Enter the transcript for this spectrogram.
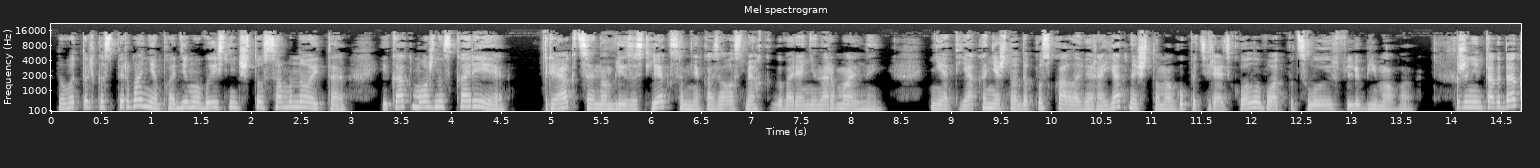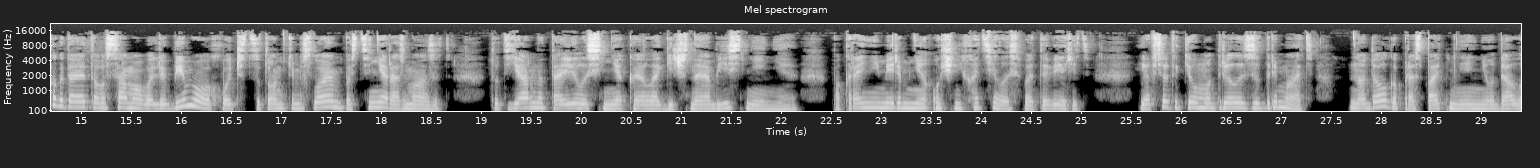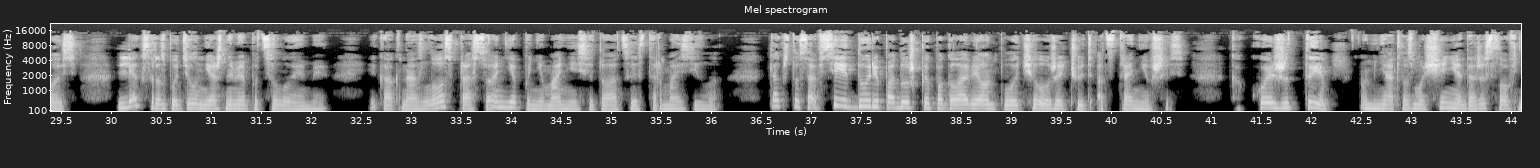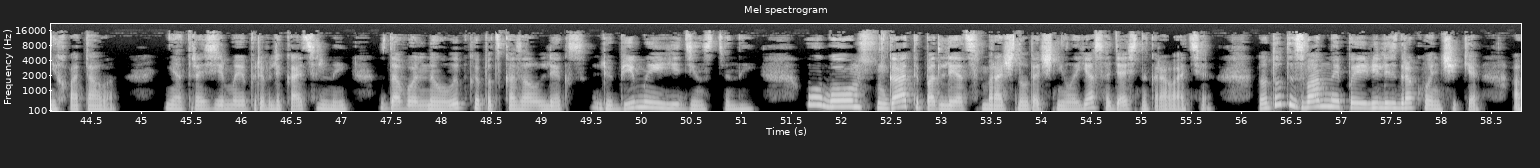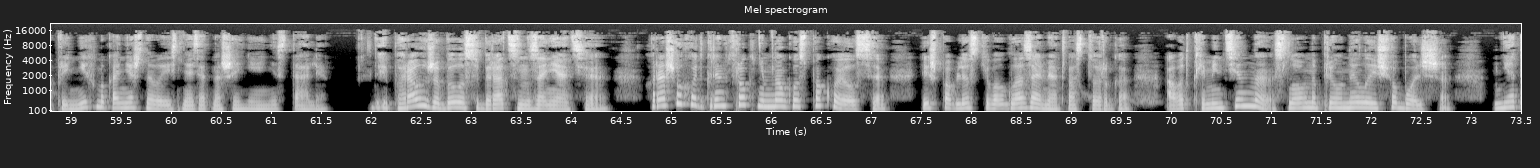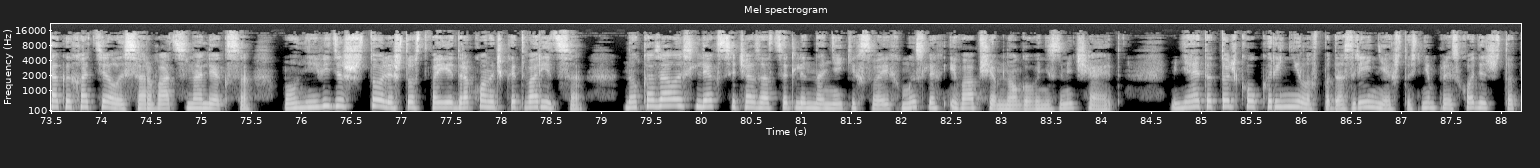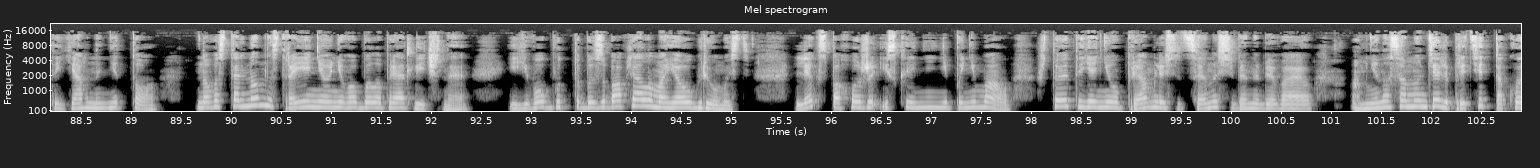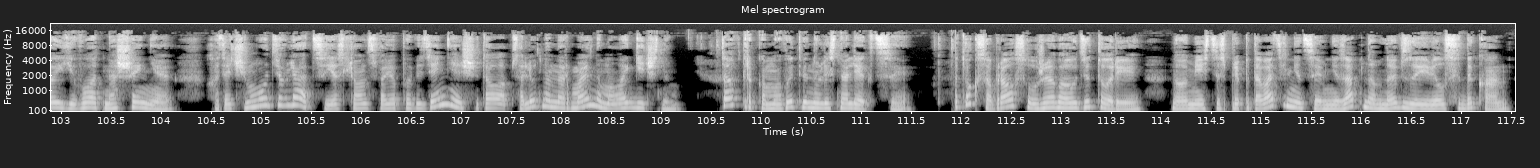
Но вот только сперва необходимо выяснить, что со мной-то, и как можно скорее. Реакция на близость Лекса мне казалась, мягко говоря, ненормальной. Нет, я, конечно, допускала вероятность, что могу потерять голову от поцелуев любимого. Уже не тогда, когда этого самого любимого хочется тонким слоем по стене размазать. Тут явно таилось некое логичное объяснение. По крайней мере, мне очень хотелось в это верить. Я все-таки умудрилась задремать, но долго проспать мне не удалось. Лекс разбудил нежными поцелуями. И, как назло, с просонья понимание ситуации стормозило. Так что со всей дури подушкой по голове он получил уже чуть отстранившись. «Какой же ты!» У меня от возмущения даже слов не хватало. Неотразимый и привлекательный, с довольной улыбкой подсказал Лекс. Любимый и единственный. «Угу, гад и подлец», — мрачно уточнила я, садясь на кровати. Но тут из ванной появились дракончики, а при них мы, конечно, выяснять отношения не стали. Да и пора уже было собираться на занятия. Хорошо, хоть Гринфрог немного успокоился, лишь поблескивал глазами от восторга, а вот Клементина словно приуныла еще больше. Мне так и хотелось сорваться на Лекса, мол, не видишь, что ли, что с твоей драконочкой творится? Но, казалось, Лекс сейчас зациклен на неких своих мыслях и вообще многого не замечает. Меня это только укоренило в подозрениях, что с ним происходит что-то явно не то, но в остальном настроение у него было приотличное, и его будто бы забавляла моя угрюмость. Лекс, похоже, искренне не понимал, что это я не упрямлюсь и цену себе набиваю, а мне на самом деле претит такое его отношение. Хотя чему удивляться, если он свое поведение считал абсолютно нормальным и логичным? Завтраком мы выдвинулись на лекции. Поток собрался уже в аудитории – но вместе с преподавательницей внезапно вновь заявился декан.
